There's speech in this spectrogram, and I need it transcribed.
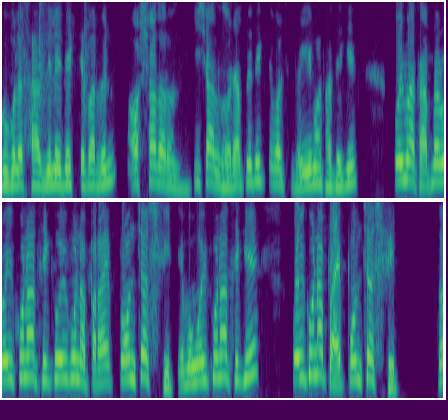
গুগলে সার্চ দিলে দেখতে পারবেন। অসাধারণ, বিশাল ঘর। আপনি দেখতে পাচ্ছেন ভাই, এই মাথা থেকে ওই মাথা, আপনার ওই কোণা থেকে ওই কোণা প্রায় পঞ্চাশ ফিট এবং ওই কোণা থেকে ওই কোণা প্রায় পঞ্চাশ ফিট তো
